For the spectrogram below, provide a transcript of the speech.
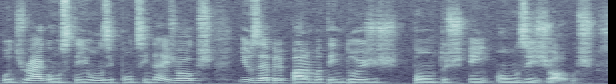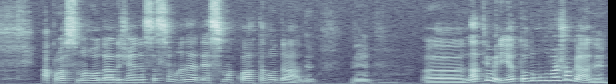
o Dragons tem 11 pontos em 10 jogos e o Zebre Parma tem 2 pontos em 11 jogos. A próxima rodada já é nessa semana é a 14 rodada, né? Uh, na teoria todo mundo vai jogar, né?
